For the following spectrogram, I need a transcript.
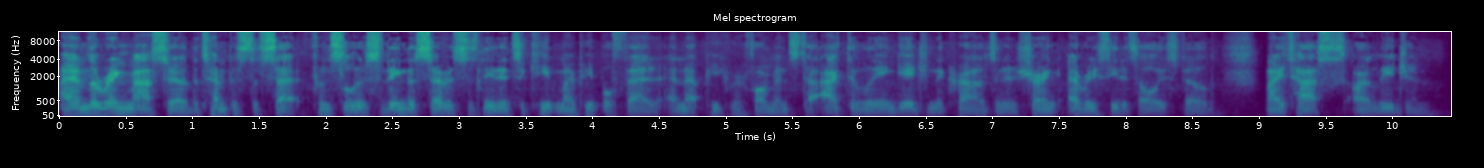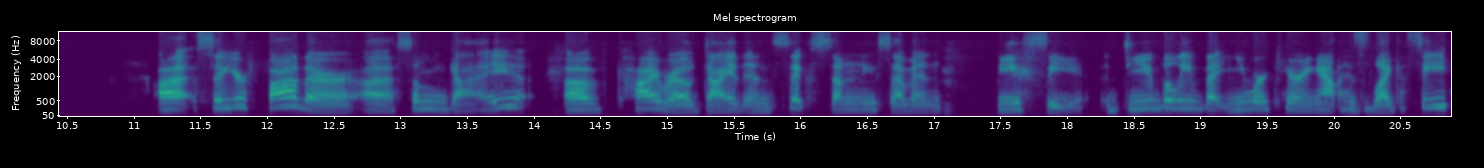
I am the ringmaster of the Tempest of Set, from soliciting the services needed to keep my people fed and at peak performance to actively engaging the crowds and ensuring every seat is always filled. My tasks are legion. Uh, so your father, uh, some guy of Cairo, died in 677 BC. Do you believe that you were carrying out his legacy?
